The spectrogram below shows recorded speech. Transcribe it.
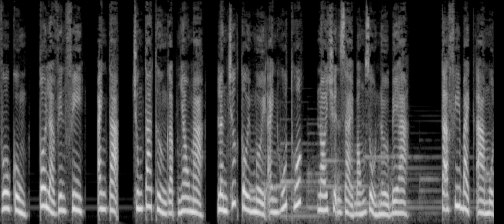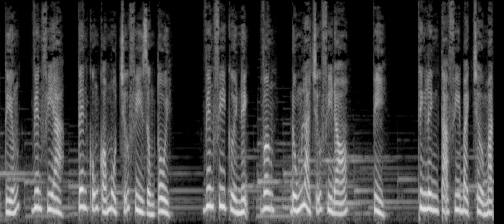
vô cùng, tôi là viên phi, anh tạ, chúng ta thường gặp nhau mà, lần trước tôi mời anh hút thuốc, nói chuyện giải bóng rổ NBA. Tạ phi bạch à một tiếng, viên phi à, tên cũng có một chữ phi giống tôi. Viên phi cười nịnh, vâng, đúng là chữ phi đó. Phi. Thinh linh tạ phi bạch trở mặt,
